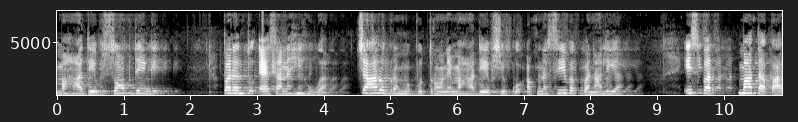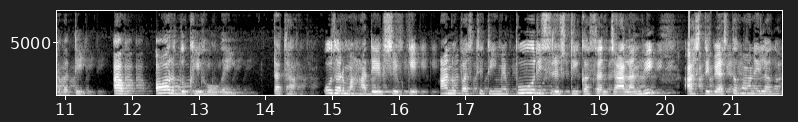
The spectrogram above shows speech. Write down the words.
महादेव सौंप देंगे। परंतु ऐसा नहीं हुआ। चारों ब्रह्मपुत्रों ने महादेव शिव को अपना सेवक बना लिया। इस पर माता पार्वती अब और दुखी हो गईं तथा उधर महादेव शिव के अनुपस्थिति में पूरी सृष्टि का संचालन भी अस्त व्यस्त होने लगा।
